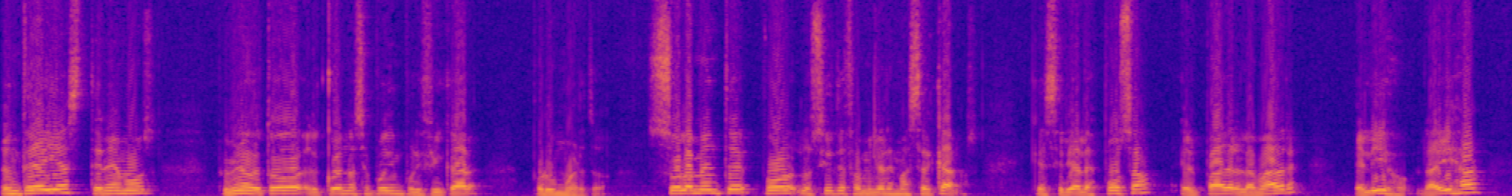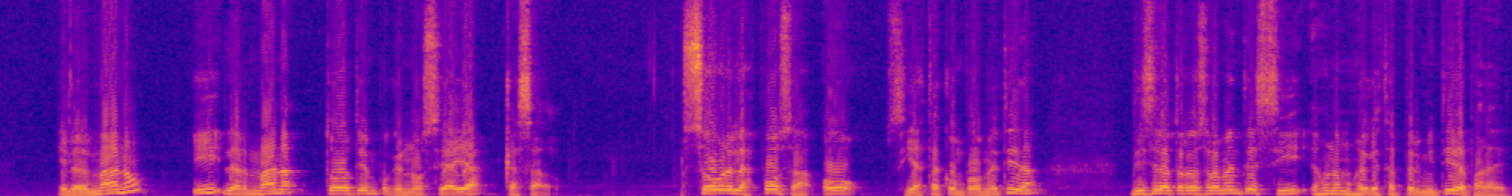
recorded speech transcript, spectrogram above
Entre ellas tenemos, primero que todo, el Cohen no se puede impurificar por un muerto, solamente por los siete familiares más cercanos, que sería la esposa, el padre, la madre, el hijo, la hija, el hermano y la hermana, todo tiempo que no se haya casado. Sobre la esposa o si ya está comprometida, dice la Torah solamente si es una mujer que está permitida para él.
